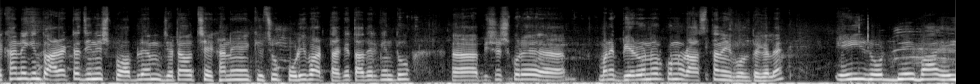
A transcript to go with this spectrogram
এখানে কিন্তু আরেকটা জিনিস প্রবলেম যেটা হচ্ছে এখানে কিছু পরিবার থাকে, তাদের কিন্তু বিশেষ করে মানে বেরোনোর কোনো রাস্তা নেই বলতে গেলে। এই রোড দিয়ে বা এই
